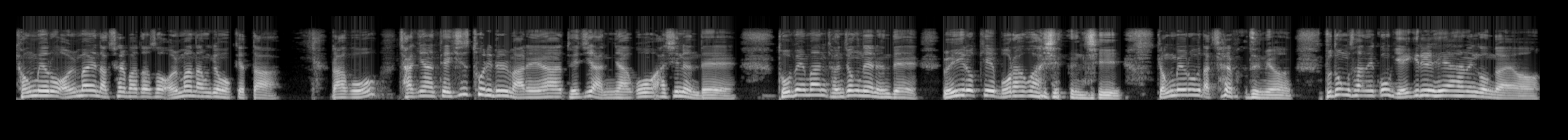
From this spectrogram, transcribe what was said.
경매로 얼마에 낙찰받아서 얼마 남겨먹겠다. 라고 자기한테 히스토리를 말해야 되지 않냐고 하시는데 도배만 견적내는데 왜 이렇게 뭐라고 하시는지 경매로 낙찰받으면 부동산에 꼭 얘기를 해야 하는 건가요?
